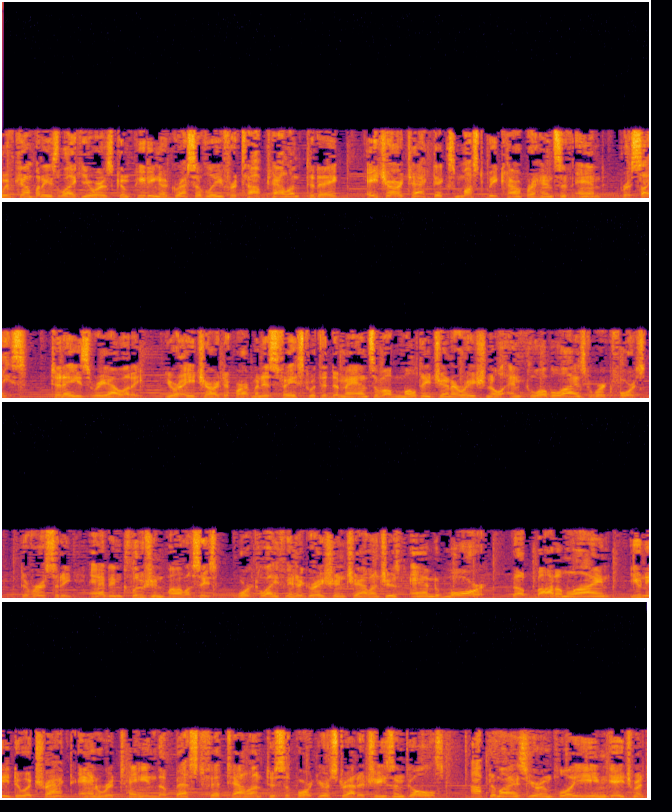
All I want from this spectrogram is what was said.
With companies like yours competing aggressively for top talent today, HR tactics must be comprehensive and precise. Today's reality. Your HR department is faced with the demands of a multi generational and globalized workforce, diversity and inclusion policies, work life integration challenges, and more. The bottom line you need to attract and retain the best fit talent to support your strategies and goals, optimize your employee engagement,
